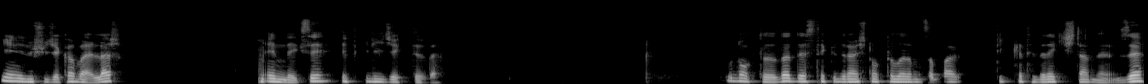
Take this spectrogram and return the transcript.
yeni düşecek haberler endeksi etkileyecektir de. Bu noktada da destekli direnç noktalarımıza dikkat ederek işlemlerimize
